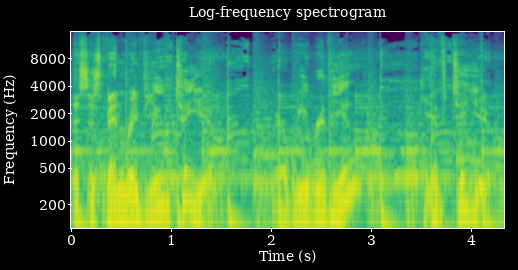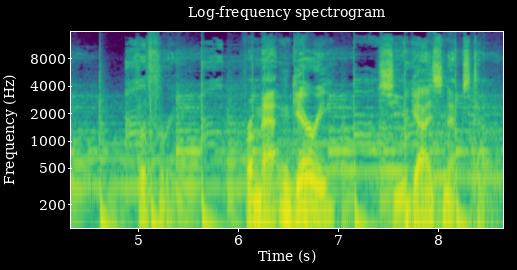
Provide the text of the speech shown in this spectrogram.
This has been Revu2U, where we review, give to you for free. From Matt and Gary, see you guys next time.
